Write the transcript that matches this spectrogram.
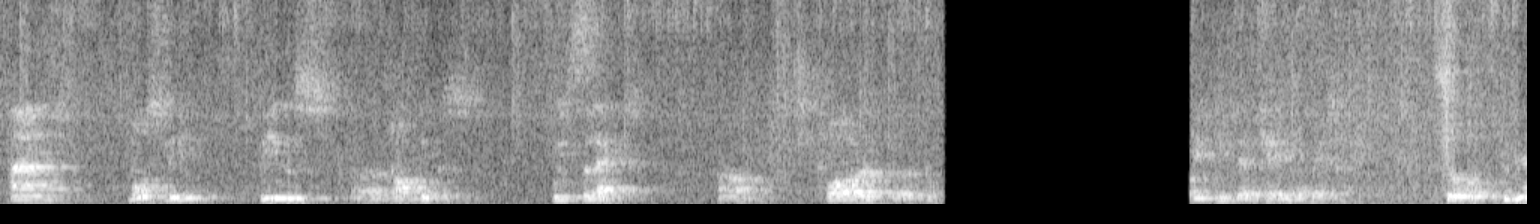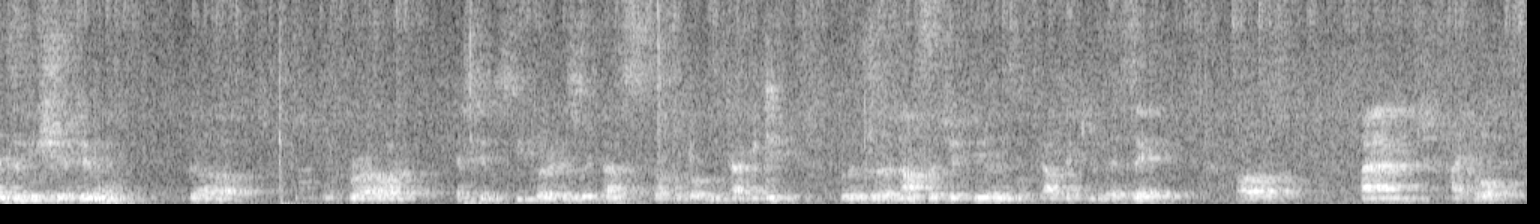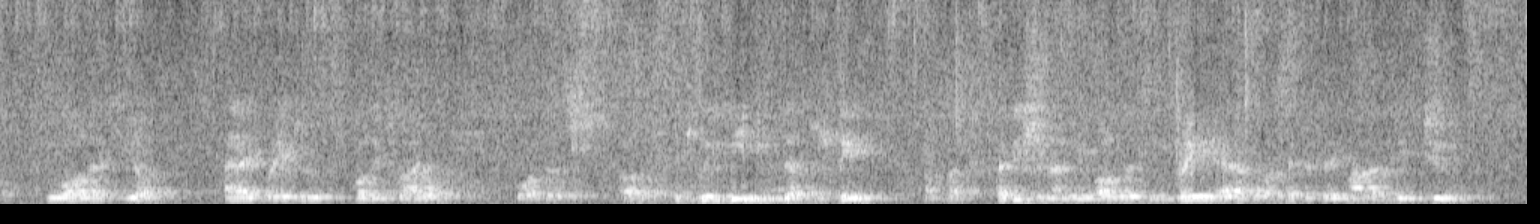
And mostly these uh, topics we select uh, for uh, making their career better. So today's initiative, the, our esteemed speaker is with us, Dr. Gautam Chatterjee, who is a NASA JPL, is from Caltech USA. Uh, and I hope you all are here, and I pray to Holy Trial for this. Uh, it will be definitely, uh, but traditionally always we pray as our Secretary Mother did too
